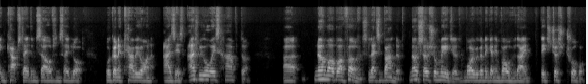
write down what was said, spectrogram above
encapsulate themselves and say, look, we're going to carry on as is, as we always have done. Uh, no mobile phones, let's ban them. No social media, why are we going to get involved with that? It's just trouble.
